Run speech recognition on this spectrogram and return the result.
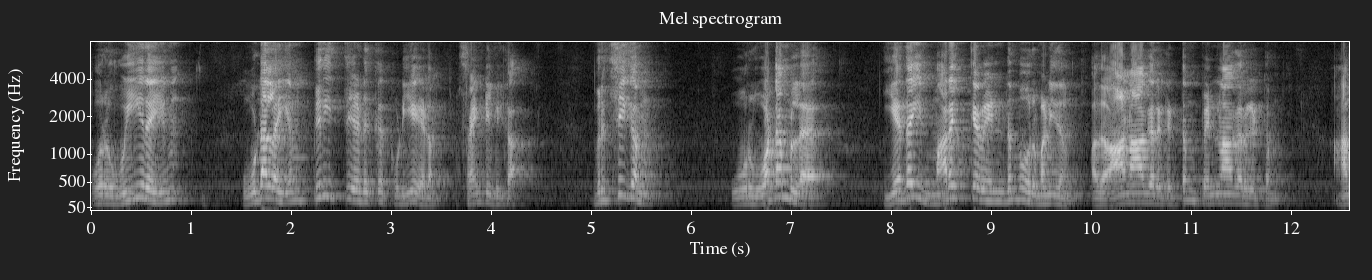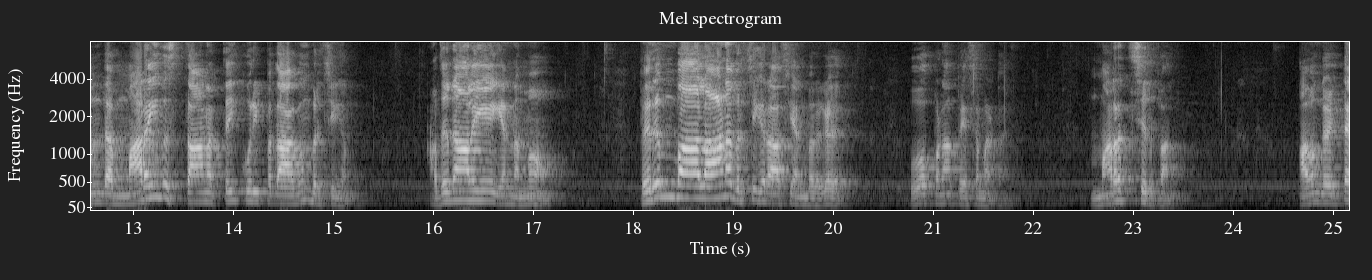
ஒரு உயிரையும் உடலையும் பிரித்து எடுக்கக்கூடிய இடம் சயின்டிஃபிக்காக விருச்சிகம் ஒரு உடம்புல எதை மறைக்க வேண்டும் ஒரு மனிதன்? அது ஆணாக இருக்கட்டும் பெண்ணாக இருக்கட்டும். அந்த மறைவு ஸ்தானத்தை குறிப்பதாகவும் விருச்சிகம். அதனாலேயே என்னமோ பெரும்பாலான விருச்சிக ராசி அன்பர்கள் ஓப்பனாக பேச மாட்டாங்க. மறைச்சிருப்பாங்க. அவங்கள்ட்ட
